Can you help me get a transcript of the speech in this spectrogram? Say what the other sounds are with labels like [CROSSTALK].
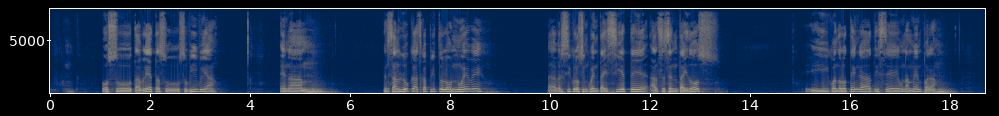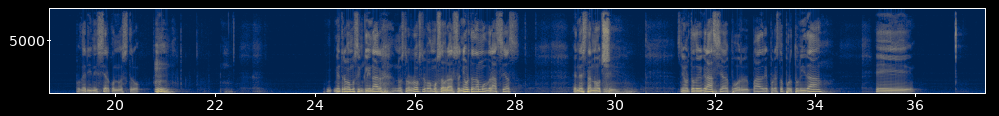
o su tableta, su, su Biblia, en, en San Lucas capítulo 9, uh, versículo 57 al 62. Y cuando lo tenga, dice un amén para poder iniciar con nuestro... [CLEARS THROAT] Mientras vamos a inclinar nuestro rostro y vamos a orar. Señor, te damos gracias en esta noche. Señor, te doy gracias por, Padre, por esta oportunidad. Eh,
